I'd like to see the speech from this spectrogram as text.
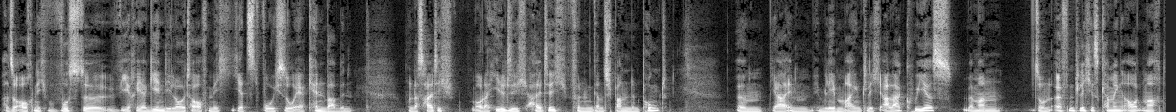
Also auch nicht wusste, wie reagieren die Leute auf mich jetzt, wo ich so erkennbar bin. Und das halte ich oder hielt ich, halte ich für einen ganz spannenden Punkt. Ähm, ja, im, im Leben eigentlich aller Queers, wenn man so ein öffentliches Coming Out macht.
